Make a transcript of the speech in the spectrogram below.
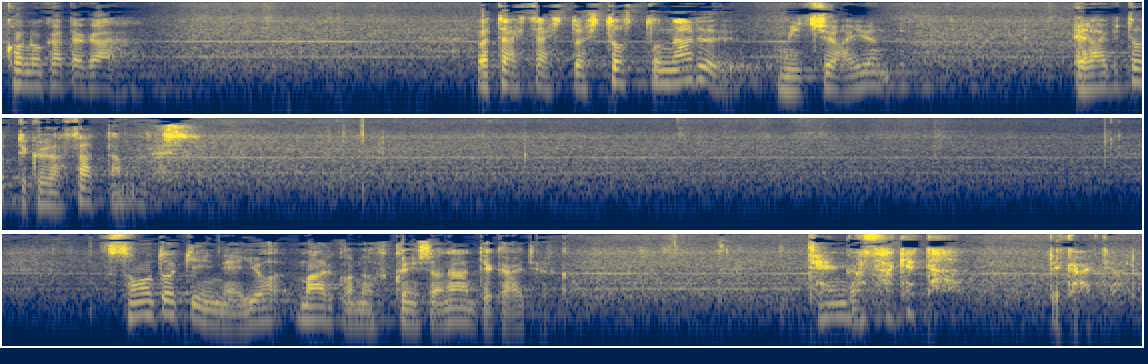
この方が私たちと一つとなる道を歩んで選び取ってくださったのです。その時にねマルコの福音書何て書いてあるか。天が裂けた。って書いてある。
